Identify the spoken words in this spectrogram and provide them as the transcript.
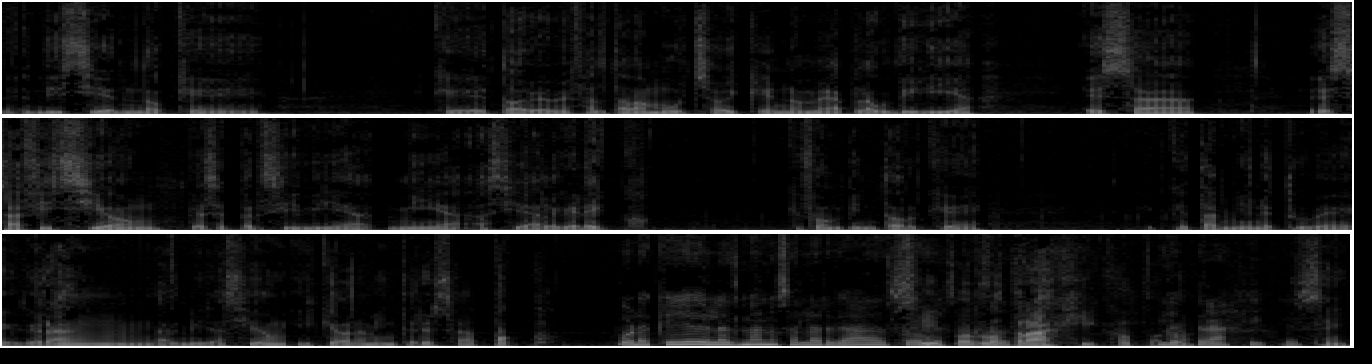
eh, diciendo que, que todavía me faltaba mucho y que no me aplaudiría esa, esa afición que se percibía mía hacia el greco, que fue un pintor que que también le tuve gran admiración y que ahora me interesa poco. Por aquello de las manos alargadas. Sí, por lo trágico. Por lo trágico. Sí.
